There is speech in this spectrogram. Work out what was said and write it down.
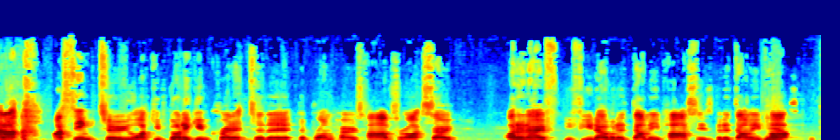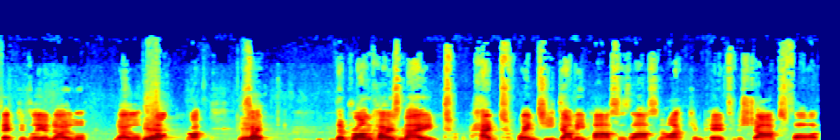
And I, I think too, like you've got to give credit to the the Broncos halves, right? So I don't know if, if you know what a dummy pass is, but a dummy Yeah. pass is effectively a no look no look Yeah. pass, right? Yeah, So the Broncos made had twenty dummy passes last night compared to the Sharks five.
